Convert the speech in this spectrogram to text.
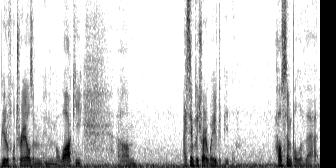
beautiful trails in, in Milwaukee. Um, I simply try to wave to people. How simple of that,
